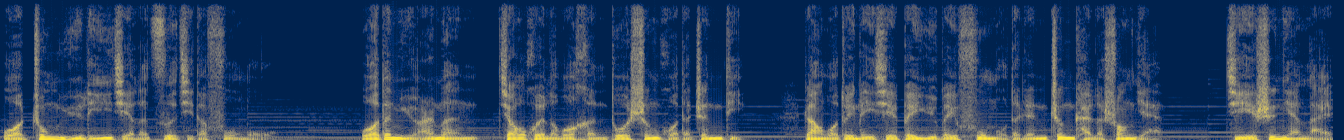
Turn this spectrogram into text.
我终于理解了自己的父母。我的女儿们教会了我很多生活的真谛，让我对那些被誉为父母的人睁开了双眼。几十年来，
